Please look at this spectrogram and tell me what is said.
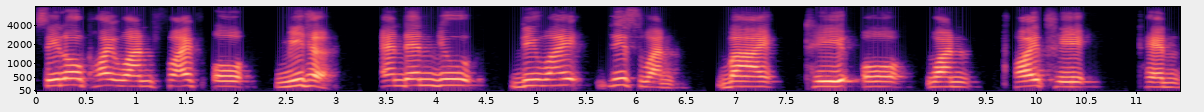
0.150 meter. And then you divide this one by 301.310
